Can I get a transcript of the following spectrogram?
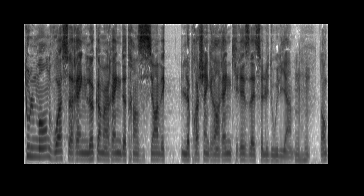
tout le monde voit ce règne-là comme un règne de transition avec le prochain grand règne qui risque d'être celui de William. Mhm. Donc,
